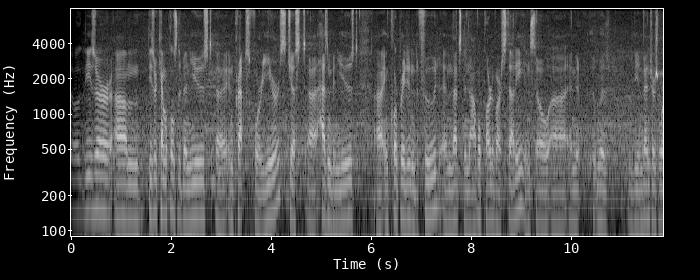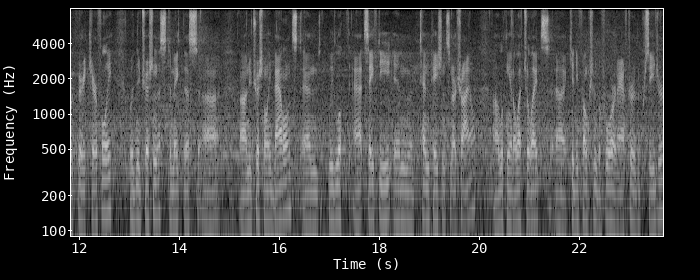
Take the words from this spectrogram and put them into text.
So these are, um, these are chemicals that have been used uh, in preps for years, just uh, hasn't been used, uh, incorporated into food, and that's the novel part of our study. And so, uh, and it, it, was, the inventors worked very carefully with nutritionists to make this uh, uh, nutritionally balanced, and we looked at safety in 10 patients in our trial, looking at electrolytes, kidney function before and after the procedure,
